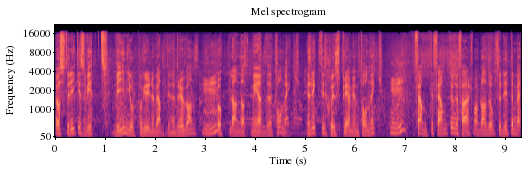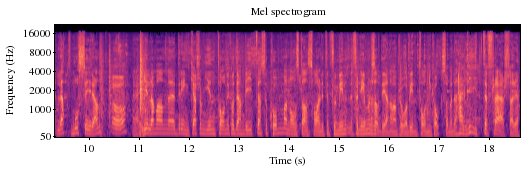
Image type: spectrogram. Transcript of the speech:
Österrikes vitt vin gjort på Grüne Veltliner-druvan Mm. uppblandat med eh, tonic. En riktigt schysst premium tonic. Mm. 50-50 ungefär som man blandat upp så det är lite lätt mousse i den. Ja. Eh, Gillar man eh, drinkar som gin tonic och den biten så kommer man någonstans ha en liten förnimmelse av det när man provar gin tonic också. Men den här lite fräschare,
